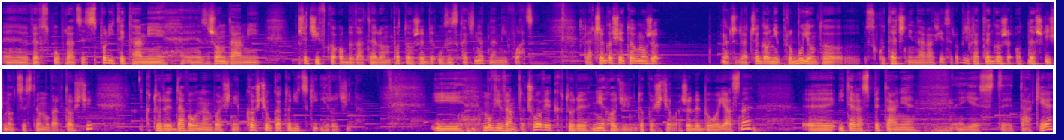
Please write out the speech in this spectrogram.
e, we współpracy z politykami, e, z rządami, przeciwko obywatelom, po to, żeby uzyskać nad nami władzę. Dlaczego się to może znaczy, dlaczego oni próbują to skutecznie na razie zrobić? Dlatego, że odeszliśmy od systemu wartości, który dawał nam właśnie Kościół katolicki i rodzina. I mówi wam to człowiek, który nie chodzi do kościoła, żeby było jasne. I teraz pytanie jest takie,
